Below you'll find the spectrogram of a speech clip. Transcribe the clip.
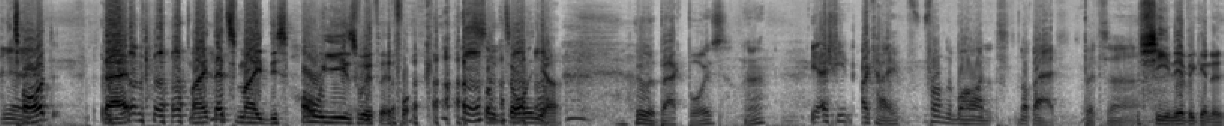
Yeah. Todd, that, mate, that's made this whole year's worth of podcasts, I'm telling you. Who are back, boys? Huh? Yeah, actually, okay. From the behind, it's not bad, but uh, So you're never going to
